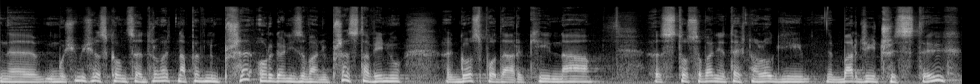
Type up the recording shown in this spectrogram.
E, musimy się skoncentrować na pewnym przeorganizowaniu, przestawieniu gospodarki na stosowanie technologii bardziej czystych,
